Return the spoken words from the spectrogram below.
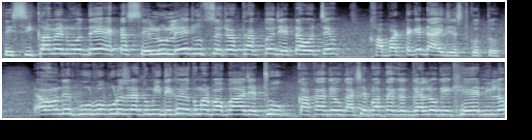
সেই সিকামের মধ্যে একটা সেলুলেজ উৎসেচক থাকতো, যেটা হচ্ছে খাবারটাকে ডাইজেস্ট করতো। আমাদের পূর্বপুরুষরা, তুমি দেখেছ তোমার বাবা জেঠু, কাকা কেউ গাছের পাতা গেল, গিয়ে খেয়ে নিল?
